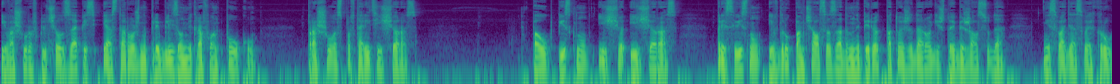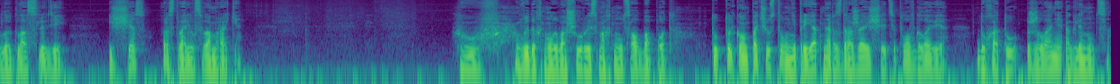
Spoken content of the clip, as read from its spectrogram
Ивашура включил запись и осторожно приблизил микрофон к пауку. «Прошу вас, повторите еще раз». Паук пискнул еще и еще раз, присвистнул и вдруг помчался задом наперед по той же дороге, что и бежал сюда, не сводя своих круглых глаз с людей. Исчез, растворился во мраке. Уф, выдохнул Ивашура и смахнул с лба пот. Тут только он почувствовал неприятное раздражающее тепло в голове, духоту, желание оглянуться,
